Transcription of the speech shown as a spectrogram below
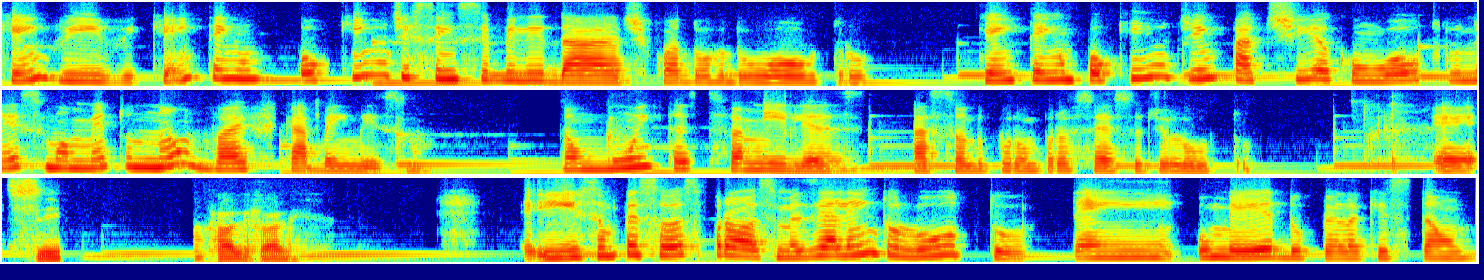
quem vive, quem tem um pouquinho de sensibilidade com a dor do outro, quem tem um pouquinho de empatia com o outro, nesse momento não vai ficar bem mesmo. São muitas famílias passando por um processo de luto. É, Sim. Fale, fale. E são pessoas próximas. E além do luto, tem o medo pela questão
